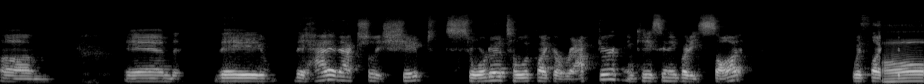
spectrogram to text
Um, and they they had it actually shaped sorta to look like a raptor in case anybody saw it with like oh,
